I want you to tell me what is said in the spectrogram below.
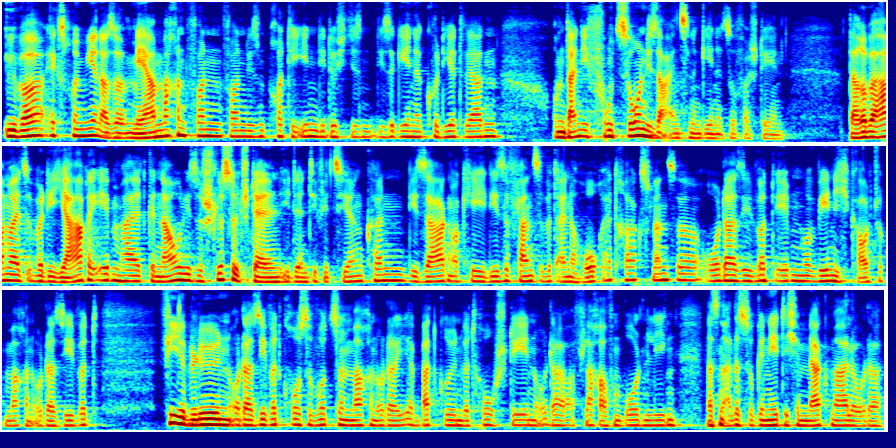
überexprimieren, also mehr machen von, von diesen Proteinen, die durch diesen, diese Gene kodiert werden, um dann die Funktion dieser einzelnen Gene zu verstehen. Darüber haben wir jetzt über die Jahre eben halt genau diese Schlüsselstellen identifizieren können, die sagen, okay, diese Pflanze wird eine Hochertragspflanze oder sie wird eben nur wenig Kautschuk machen oder sie wird viel blühen oder sie wird große Wurzeln machen oder ihr Blattgrün wird hochstehen oder flach auf dem Boden liegen. Das sind alles so genetische Merkmale oder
